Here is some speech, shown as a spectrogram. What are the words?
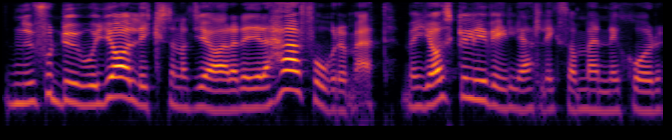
Nu får du och jag lyxen att göra det i det här forumet, men jag skulle ju vilja att liksom människor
